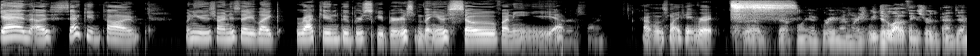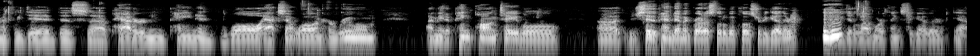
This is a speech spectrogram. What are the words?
again a second time when he was trying to say like raccoon pooper scooper or something it was so funny yeah That is funny. that was my favorite That's definitely a great memory. We did a lot of things during the pandemic. We did this uh, pattern painted wall, accent wall in her room. I made a ping pong table. Uh, did you say the pandemic brought us a little bit closer together? Mhm. We did a lot more things together. Yeah.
